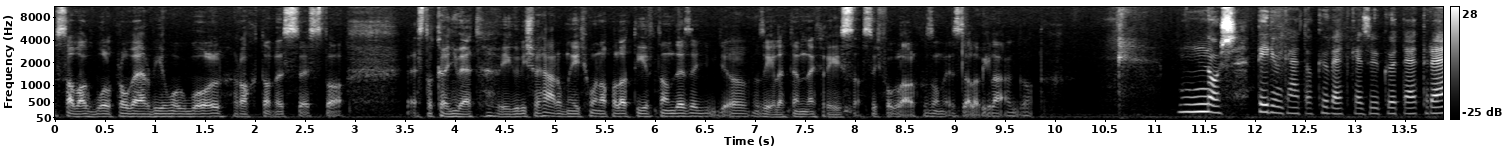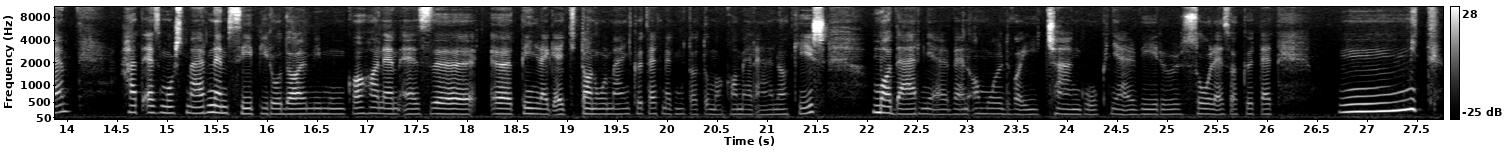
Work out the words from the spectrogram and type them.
szavakból, proverbiumokból raktam össze ezt a ezt a könyvet végül is, három-négy hónap alatt írtam, de ez egy ugye az életemnek része, az, hogy foglalkozom ezzel a világgal. Nos, térjünk át a következő kötetre. Hát ez most már nem szép irodalmi munka, hanem ez e, e, tényleg egy tanulmánykötet, megmutatom a kamerának is. Madárnyelven, a moldvai csángók nyelvéről szól ez a kötet. Mit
